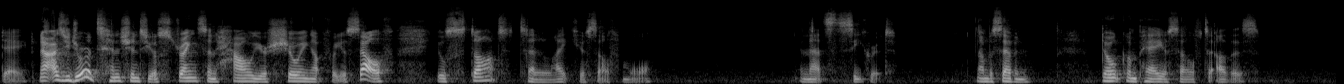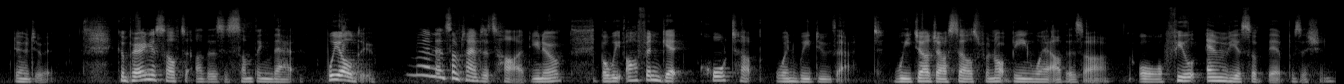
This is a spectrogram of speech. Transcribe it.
day. Now, as you draw attention to your strengths and how you're showing up for yourself, you'll start to like yourself more. And that's the secret. Number seven, don't compare yourself to others. Don't do it. Comparing yourself to others is something that we all do and then sometimes it's hard, you know? But we often get caught up when we do that. We judge ourselves for not being where others are or feel envious of their position.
